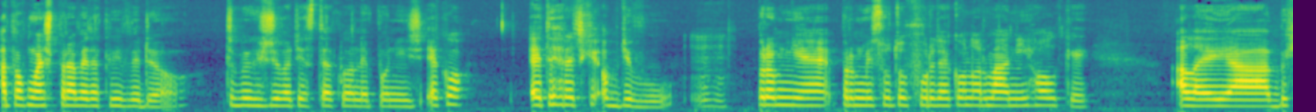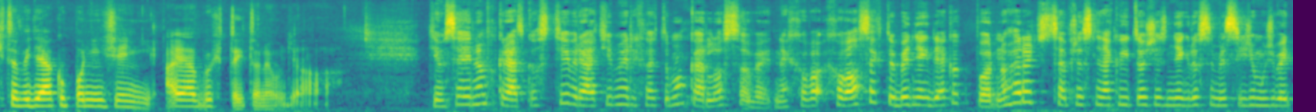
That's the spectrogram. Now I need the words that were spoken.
A pak máš právě takový video, to bych v životě takhle neponíž. Jako, já ty hračky obdivu. Mm-hmm. Pro, mě, pro mě jsou to furt jako normální holky. Ale já bych to viděla jako ponížení a já bych tady to neudělala. Tím se jenom v krátkosti vrátíme rychle k tomu Carlosovi. Nechoval, choval se k tobě někdy jako k pornoherečce? Přesně takový to, že někdo si myslí, že může být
